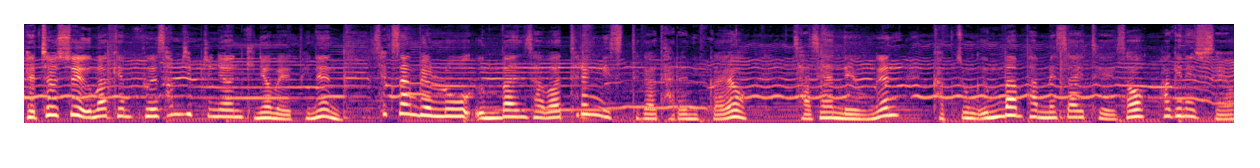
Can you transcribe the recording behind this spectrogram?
배철수의 음악 캠프 30주년 기념 LP는 색상별로 음반사와 트랙리스트가 다르니까요. 자세한 내용은 각종 음반 판매 사이트에서 확인해 주세요.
